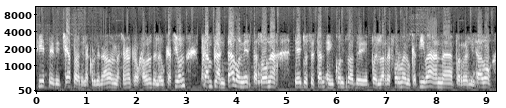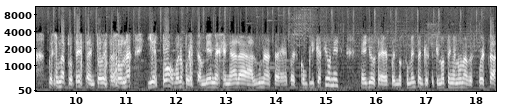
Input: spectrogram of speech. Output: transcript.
7 eh, de Chiapas de la Coordinadora Nacional de Trabajadores de la Educación se han plantado en esta zona. Ellos están en contra de pues la reforma educativa, han ah, pues realizado pues una protesta en toda esta zona. Y esto bueno pues también genera algunas eh, pues complicaciones ellos eh, pues nos comentan que hasta que no tengan una respuesta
